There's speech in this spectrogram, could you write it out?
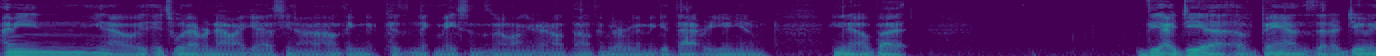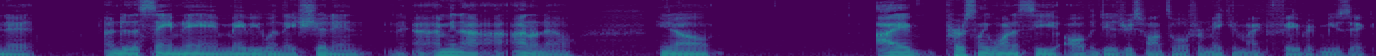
I mean, you know, it's whatever now. I guess you know. I don't think because Nick, Mason's no longer here. I don't, I don't think we're ever going to get that reunion. You know, but the idea of bands that are doing it under the same name, maybe when they shouldn't. I mean, I I don't know. You know, I personally want to see all the dudes responsible for making my favorite music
